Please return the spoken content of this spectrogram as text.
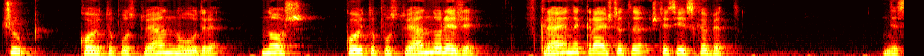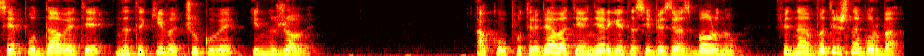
Чук, който постоянно удря, нож, който постоянно реже, в края на краищата ще се изкъбят. Не се поддавайте на такива чукове и ножове. Ако употребявате енергията си безразборно в една вътрешна борба,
